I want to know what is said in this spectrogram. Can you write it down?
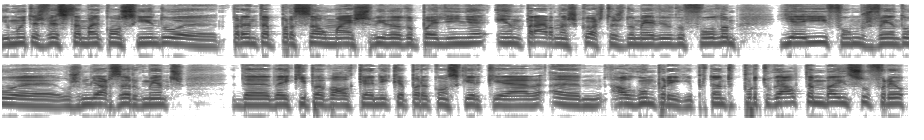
e muitas vezes também conseguindo, eh, perante a pressão mais subida do Palhinha, entrar nas costas do médio do Fulham. E aí fomos vendo uh, os melhores argumentos da, da equipa balcânica para conseguir criar um, algum perigo. E, portanto, Portugal também sofreu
